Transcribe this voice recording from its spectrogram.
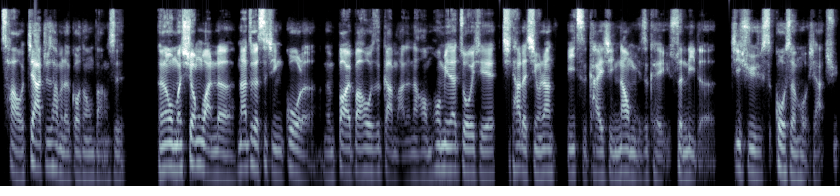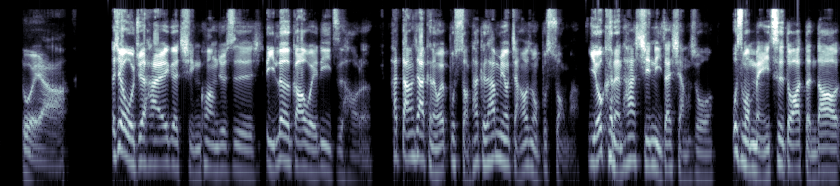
吵架就是他们的沟通方式，可能我们凶完了，那这个事情过了，可能抱一抱或是干嘛的，然后我们后面再做一些其他的行为让彼此开心，那我们也是可以顺利的继续过生活下去。对啊，而且我觉得还有一个情况就是以乐高为例子好了，他当下可能会不爽，他可是他没有讲到为什么不爽嘛，有可能他心里在想说，为什么每一次都要等到。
